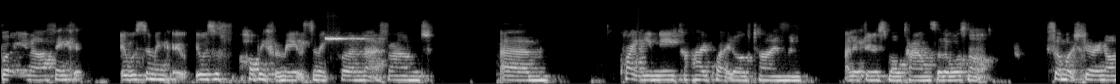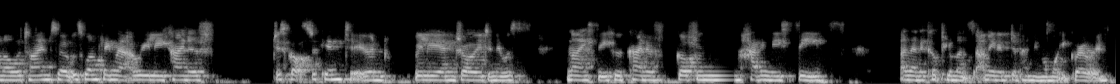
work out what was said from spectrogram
but, you know, I think it was something, it, it, was a hobby for me. It was something fun that I found um, quite unique. I had quite a lot of time and I lived in a small town, so there was not so much going on all the time. So it was one thing that I really kind of just got stuck into and really enjoyed. And it was nicely could kind of go from having these seeds and then a couple of months, I mean, depending on what you're growing,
